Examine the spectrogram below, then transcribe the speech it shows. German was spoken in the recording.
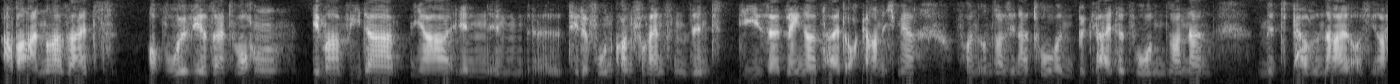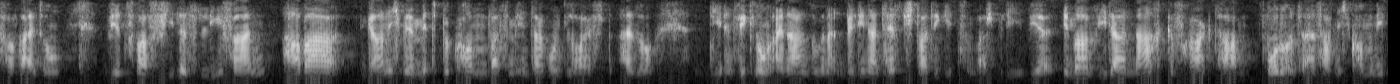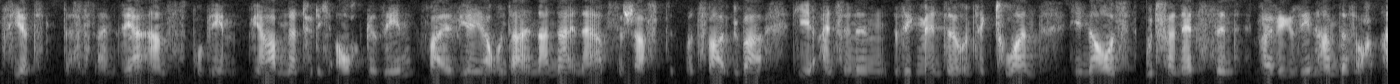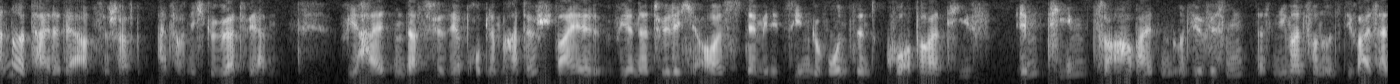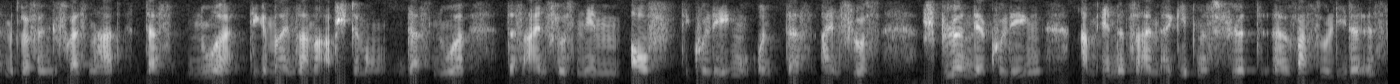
Aber andererseits, obwohl wir seit Wochen immer wieder ja in, in äh, Telefonkonferenzen sind, die seit längerer Zeit auch gar nicht mehr von unserer Senatorin begleitet wurden, sondern mit Personal aus ihrer Verwaltung, wir zwar vieles liefern, aber gar nicht mehr mitbekommen, was im Hintergrund läuft. Also die Entwicklung einer sogenannten Berliner Teststrategie zum Beispiel, die wir immer wieder nachgefragt haben, wurde uns einfach nicht kommuniziert. Das ist ein sehr ernstes Problem. Wir haben natürlich auch gesehen, weil wir ja untereinander in der Ärzteschaft und zwar über die einzelnen Segmente und Sektoren hinaus gut vernetzt sind, weil wir gesehen haben, dass auch andere Teile der Ärzteschaft einfach nicht gehört werden. Wir halten das für sehr problematisch, weil wir natürlich aus der Medizin gewohnt sind, kooperativ im Team zu arbeiten und wir wissen, dass niemand von uns die Weisheit mit Löffeln gefressen hat, dass nur die gemeinsame Abstimmung, dass nur das Einflussnehmen auf die Kollegen und das Einfluss spüren der Kollegen am Ende zu einem Ergebnis führt, äh, was solide ist.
